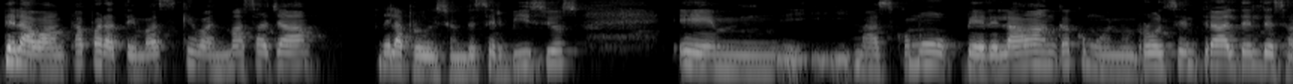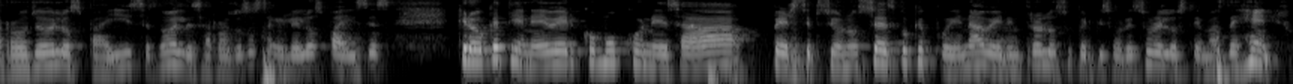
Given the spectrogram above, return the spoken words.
de la banca para temas que van más allá de la provisión de servicios, em, y más como ver a la banca como en un rol central del desarrollo de los países, ¿no? del desarrollo sostenible de los países, creo que tiene que ver como con esa percepción o sesgo que pueden haber entre los supervisores sobre los temas de género.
